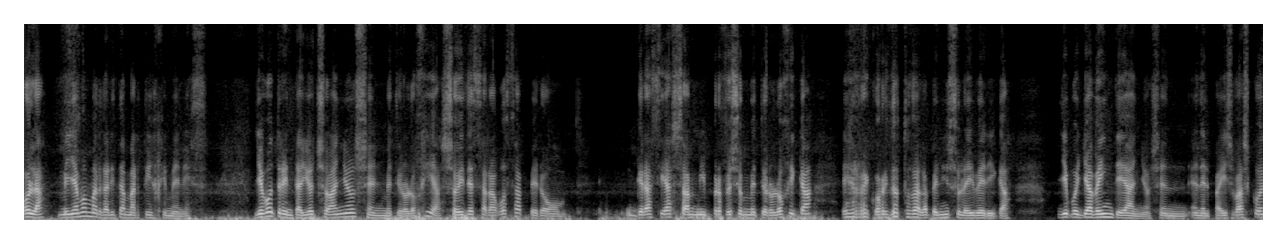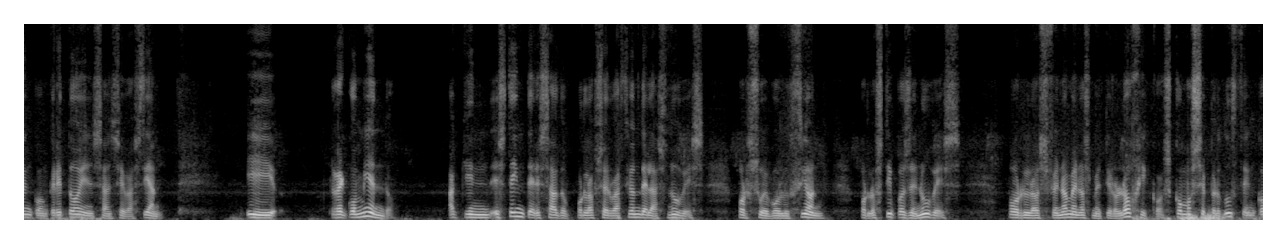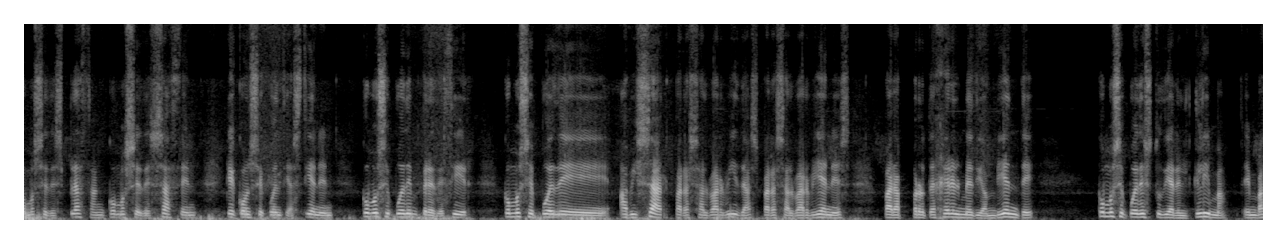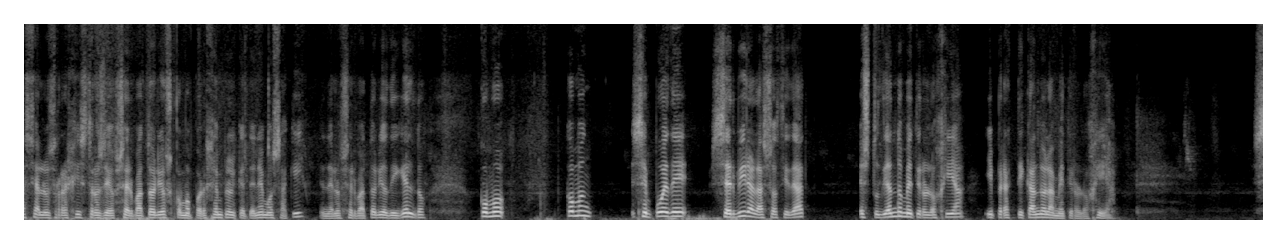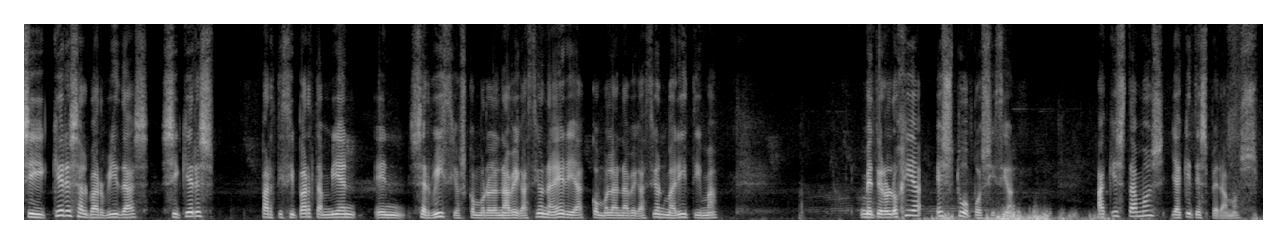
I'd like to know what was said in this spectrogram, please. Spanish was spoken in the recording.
Hola, me llamo Margarita Martín Jiménez. Llevo 38 años en meteorología. Soy de Zaragoza, pero gracias a mi profesión meteorológica he recorrido toda la península ibérica. Llevo ya 20 años en, en el País Vasco, en concreto en San Sebastián. Y recomiendo a quien esté interesado por la observación de las nubes, por su evolución, por los tipos de nubes, por los fenómenos meteorológicos, cómo se producen, cómo se desplazan, cómo se deshacen, qué consecuencias tienen, cómo se pueden predecir, cómo se puede avisar para salvar vidas, para salvar bienes, para proteger el medio ambiente, cómo se puede estudiar el clima en base a los registros de observatorios, como por ejemplo el que tenemos aquí, en el Observatorio de Igueldo, cómo, cómo se puede servir a la sociedad estudiando meteorología y practicando la meteorología. Si quieres salvar vidas, si quieres participar también en servicios como la navegación aérea, como la navegación marítima, meteorología es tu oposición. Aquí estamos y aquí te esperamos.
